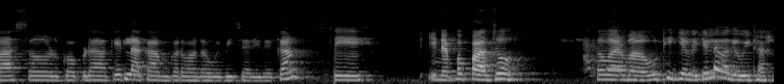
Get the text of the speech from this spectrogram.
વાસણ કપડાં કેટલા કામ કરવાના હોય બિચારીને કામ ને એના પપ્પા જો સવારમાં ઉઠી ગયા કેટલા વાગે ઉઠ્યા?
